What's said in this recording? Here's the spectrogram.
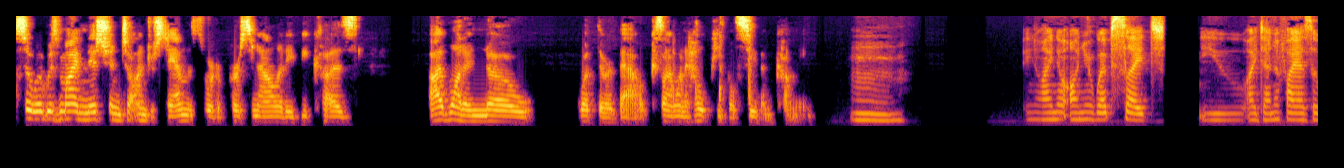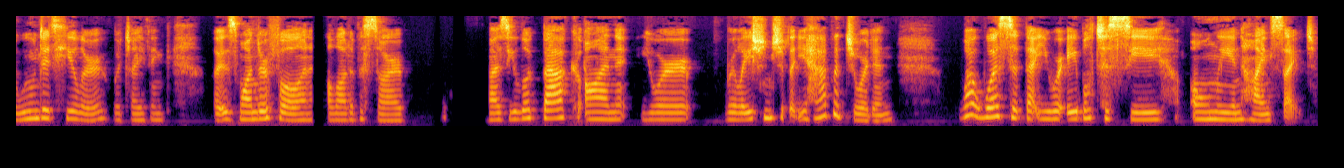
So it was my mission to understand this sort of personality because I want to know what they're about because I want to help people see them coming. Mm. You know, I know on your website you identify as a wounded healer, which I think is wonderful, and a lot of us are. As you look back on your relationship that you had with Jordan, what was it that you were able to see only in hindsight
